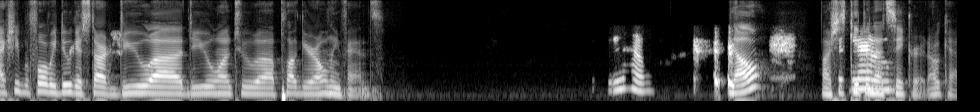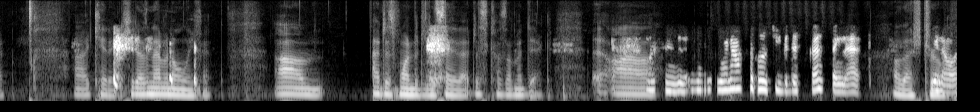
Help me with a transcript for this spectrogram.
actually, before we do get started, do you uh, do you want to uh, plug your OnlyFans? No, No. Oh, she's keeping No. that secret. Okay. Uh, kidding. She doesn't have an OnlyFans. Um, I just wanted to say that just because I'm a dick. Uh, listen, we're not supposed to be discussing that, oh, that's true. you know.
